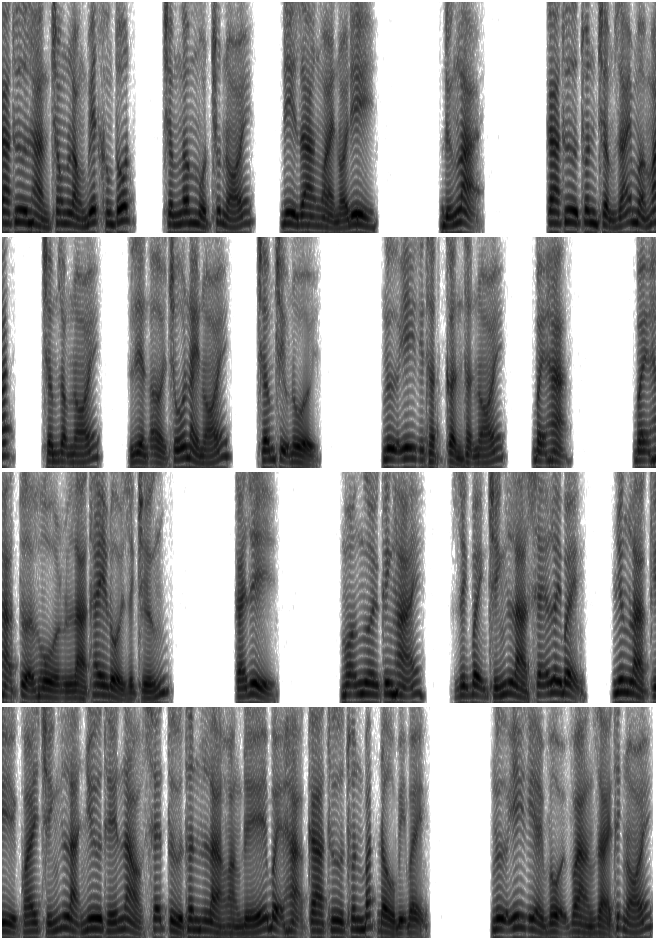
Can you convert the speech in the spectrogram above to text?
Ca thư hàn trong lòng biết không tốt, trầm ngâm một chút nói, đi ra ngoài nói đi. Đứng lại. Ca thư thuân chậm rãi mở mắt, trầm giọng nói, liền ở chỗ này nói, chấm chịu nổi. Ngự y thì thật cẩn thận nói, bệ hạ. Bệ hạ tựa hồ là thay đổi dịch chứng. Cái gì? Mọi người kinh hãi, dịch bệnh chính là sẽ lây bệnh, nhưng là kỳ quái chính là như thế nào sẽ từ thân là hoàng đế bệ hạ ca thư thuân bắt đầu bị bệnh. Ngự y thì vội vàng giải thích nói,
